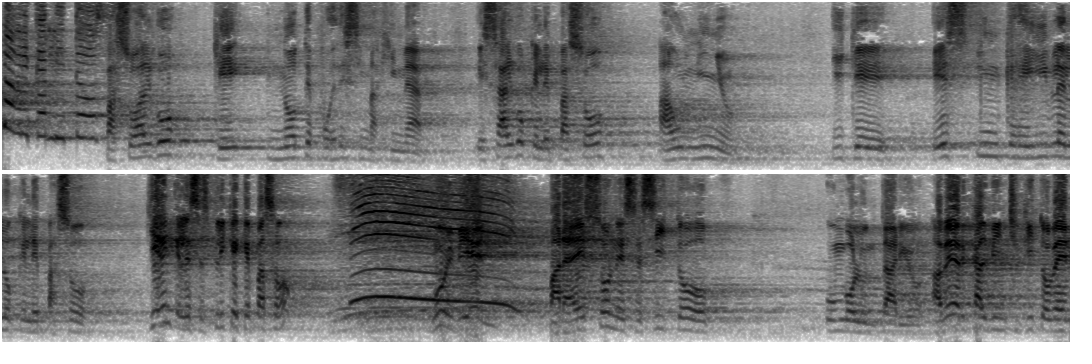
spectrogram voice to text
padre Carlitos? Pasó algo que no te puedes imaginar. Es algo que le pasó a un niño y que es increíble lo que le pasó. ¿Quieren que les explique qué pasó? ¡Sí! Muy bien. Para eso necesito un voluntario. A ver, Calvin chiquito, ven.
